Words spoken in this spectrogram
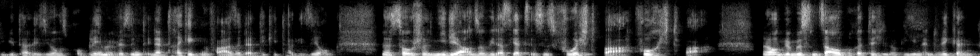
Digitalisierungsprobleme. Wir sind in der dreckigen Phase der Digitalisierung. Ne, Social Media und so wie das jetzt ist, ist furchtbar, furchtbar. Ja, und wir müssen saubere Technologien entwickeln.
